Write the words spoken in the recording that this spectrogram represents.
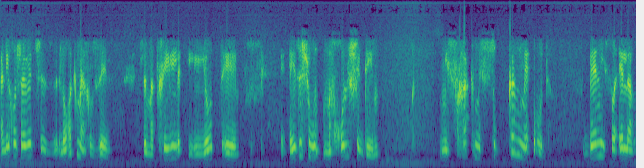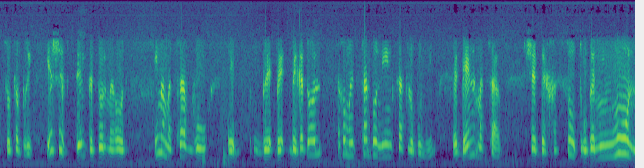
אני חושבת שזה לא רק מאכזב, זה מתחיל להיות אה, איזשהו מחול שדים, משחק מסוכן מאוד בין ישראל לארצות הברית. יש הבדל גדול מאוד אם המצב הוא אה, בגדול, איך אומרים, קצת בונים, קצת לא בונים, ובין מצב שבחסות ובמימון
